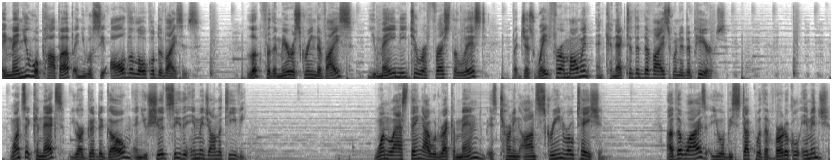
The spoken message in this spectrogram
A menu will pop up and you will see all the local devices. Look for the MiraScreen device. You may need to refresh the list, but just wait for a moment and connect to the device when it appears. Once it connects, you are good to go and you should see the image on the TV. One last thing I would recommend is turning on screen rotation. Otherwise, you will be stuck with a vertical image.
